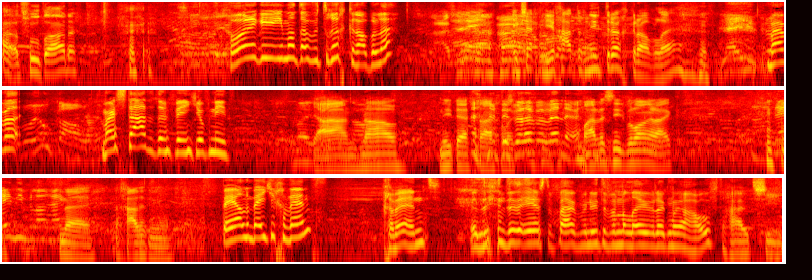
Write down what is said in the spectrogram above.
ja het voelt aardig. Hoor ik hier iemand over terugkrabbelen? Nee, ik zeg, je gaat toch niet terugkrabbelen, hè? Nee, maar, wel, maar staat het een vind je of niet? Ja, nou, niet echt eigenlijk. het is wel even wennen. Maar dat is niet belangrijk. Nee, niet belangrijk? Nee, daar gaat het niet om. Ben je al een beetje gewend? Gewend? Het is de eerste vijf minuten van mijn leven dat ik mijn hoofdhuid zie.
